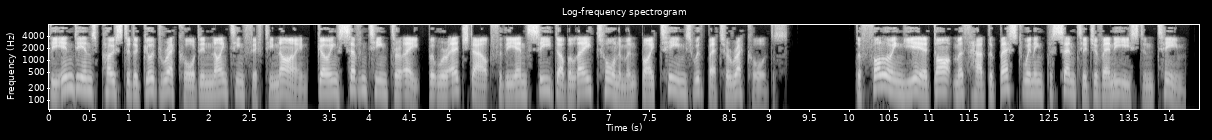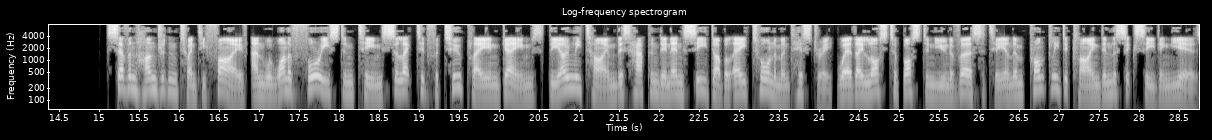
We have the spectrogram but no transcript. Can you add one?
The Indians posted a good record in 1959, going 17–8 but were edged out for the NCAA tournament by teams with better records. The following year Dartmouth had the best winning percentage of any Eastern team. 725 and were one of four Eastern teams selected for two play-in games the only time this happened in NCAA tournament history where they lost to Boston University and then promptly declined in the succeeding years.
